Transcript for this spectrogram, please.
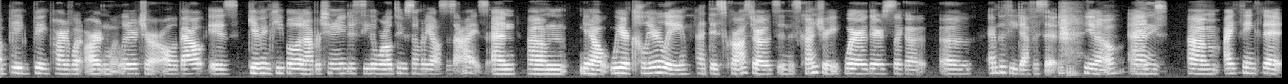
a big, big part of what art and what literature are all about is giving people an opportunity to see the world through somebody else's eyes. And, um, you know, we are clearly at this crossroads in this country where there's like a, a empathy deficit, you know, and um, I think that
